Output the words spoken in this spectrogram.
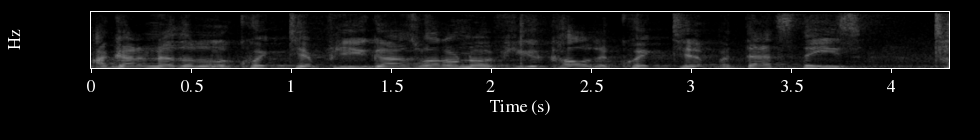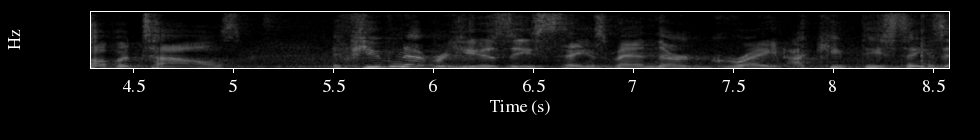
I got another little quick tip for you guys. Well, I don't know if you could call it a quick tip, but that's these Tub O' Towels. If you've never used these things, man, they're great. I keep these things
